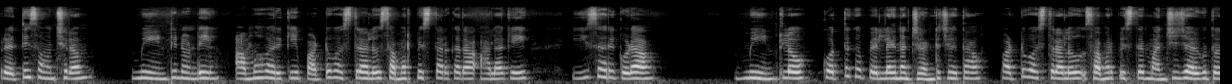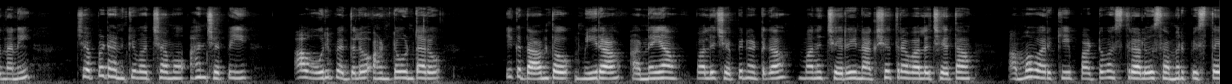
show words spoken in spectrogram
ప్రతి సంవత్సరం మీ ఇంటి నుండి అమ్మవారికి పట్టు వస్త్రాలు సమర్పిస్తారు కదా. అలాగే ఈసారి కూడా మీ ఇంట్లో కొత్తగా పెళ్ళైన జంట చేత పట్టు వస్త్రాలు సమర్పిస్తే మంచి జరుగుతుందని చెప్పడానికి వచ్చాము అని చెప్పి ఆ ఊరి పెద్దలు అంటూ ఉంటారు. ఇక దాంతో మీరా అన్నయ్య వాళ్ళు చెప్పినట్టుగా మన చెర్రి నక్షత్ర వాళ్ళ చేత అమ్మవారికి పట్టు వస్త్రాలు సమర్పిస్తే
